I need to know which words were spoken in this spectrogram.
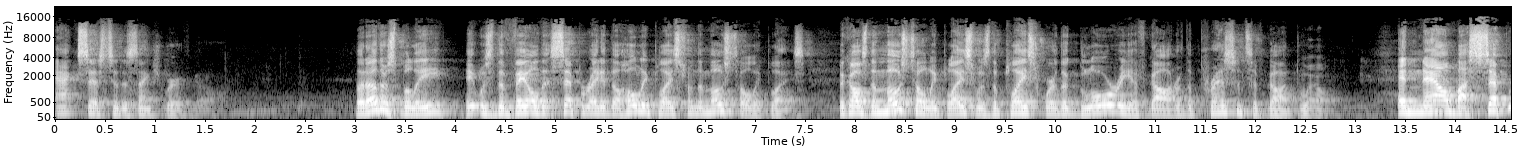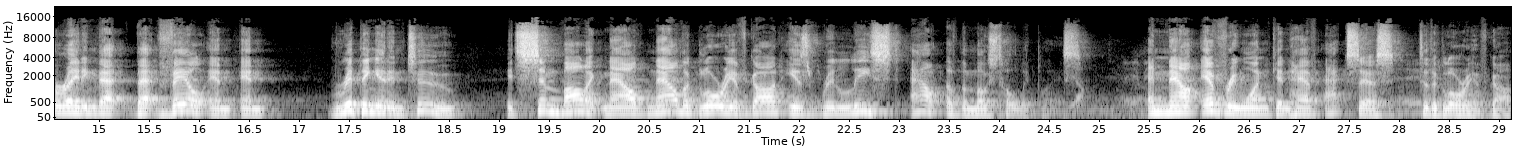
access to the sanctuary of God. But others believe it was the veil that separated the holy place from the most holy place. Because the most holy place was the place where the glory of God or the presence of God dwelt. And now, by separating that, that veil and, and ripping it in two, it's symbolic now. Now, the glory of God is released out of the most holy place. And now, everyone can have access to the glory of God.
